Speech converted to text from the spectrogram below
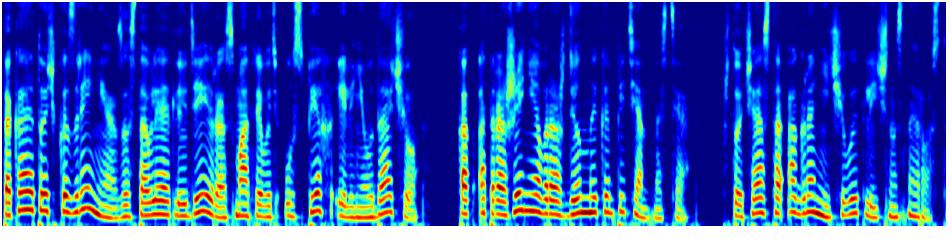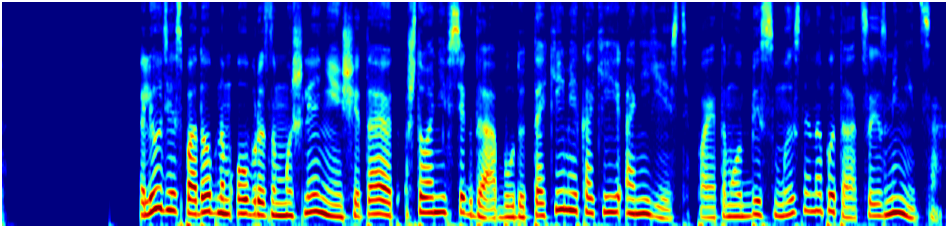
Такая точка зрения заставляет людей рассматривать успех или неудачу как отражение врожденной компетентности — что часто ограничивает личностный рост. Люди с подобным образом мышления считают, что они всегда будут такими, какие они есть, поэтому бессмысленно пытаться измениться.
